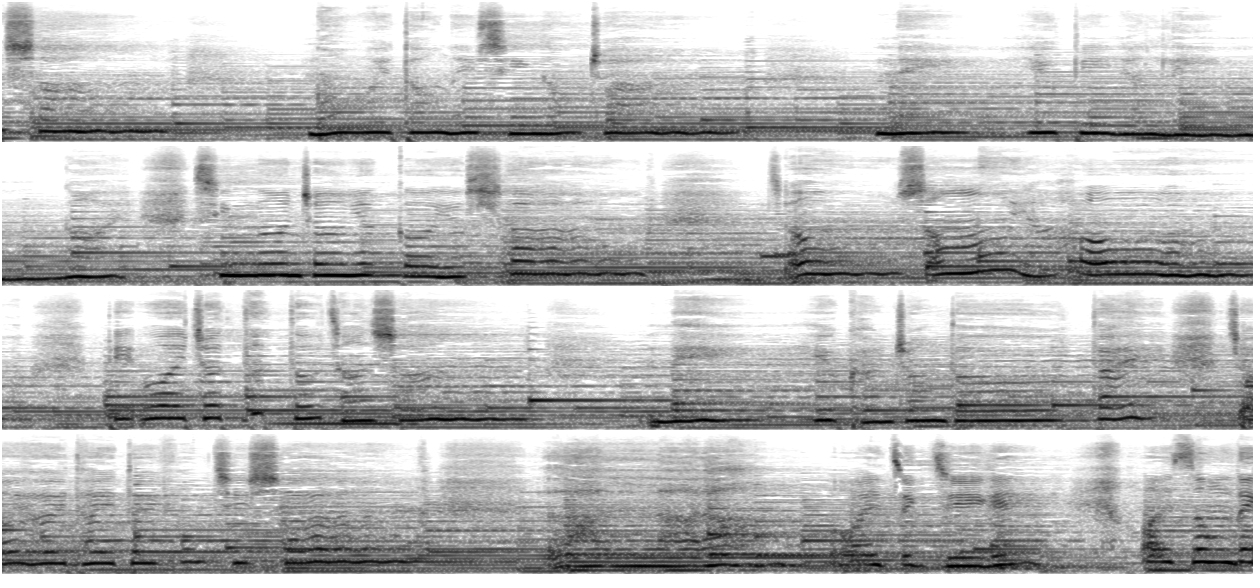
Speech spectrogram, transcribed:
不要哀伤，我会当你是偶像。你要别人怜爱，是安装一个药箱。做什么也好，别为着得到赞赏。你要强壮到底，再去替对方设想。啦啦啦，慰藉自己，开心的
